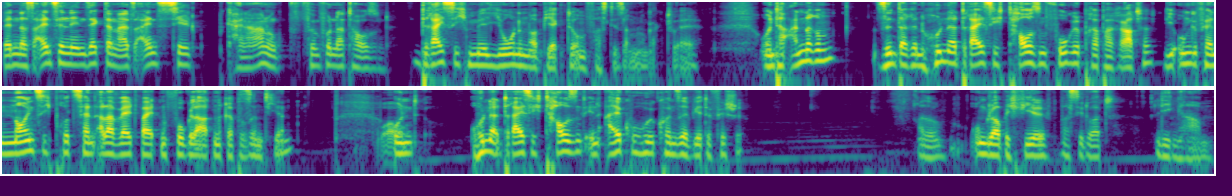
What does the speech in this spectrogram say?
Wenn das einzelne Insekt dann als eins zählt, keine Ahnung, 500.000. 30 Millionen Objekte umfasst die Sammlung aktuell. Unter anderem sind darin 130.000 Vogelpräparate, die ungefähr 90 Prozent aller weltweiten Vogelarten repräsentieren. Wow. Und 130.000 in Alkohol konservierte Fische. Also unglaublich viel, was sie dort liegen haben.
